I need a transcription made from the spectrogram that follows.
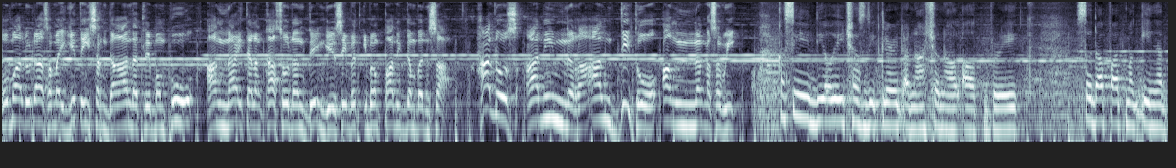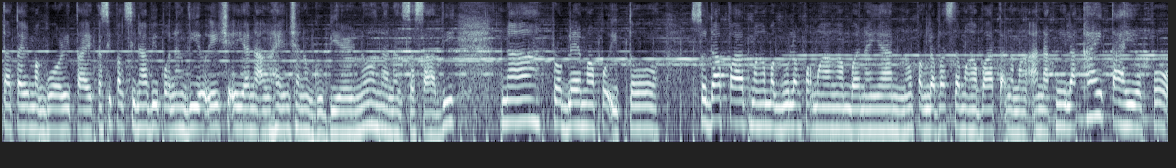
pumalo na sa mahigit isang daan at limampu ang naitalang kaso ng dengue sa iba't ibang panig ng bansa. Halos anim na raan dito ang nangasawi. Kasi DOH has declared a national outbreak. So dapat mag-ingat na tayo, mag-worry tayo. Kasi pag sinabi po ng DOH, eh, yan na ang ahensya ng gobyerno na nagsasabi na problema po ito. So dapat mga magulang po mga ngamba na yan, no? paglabas ng mga bata ng mga anak nila, kahit tayo po,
